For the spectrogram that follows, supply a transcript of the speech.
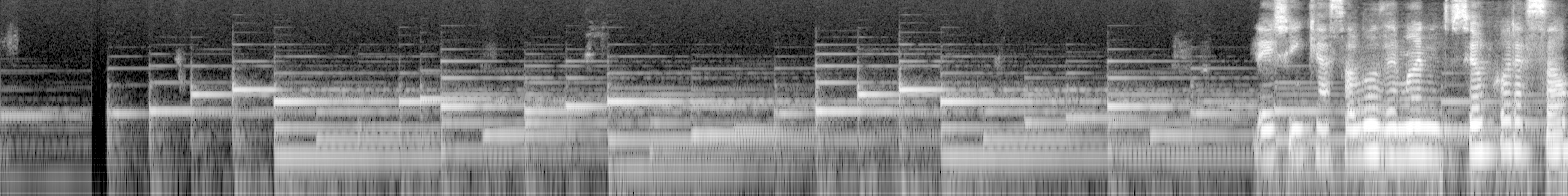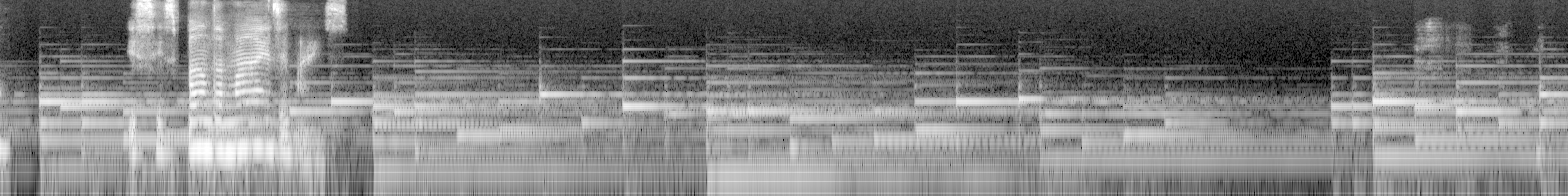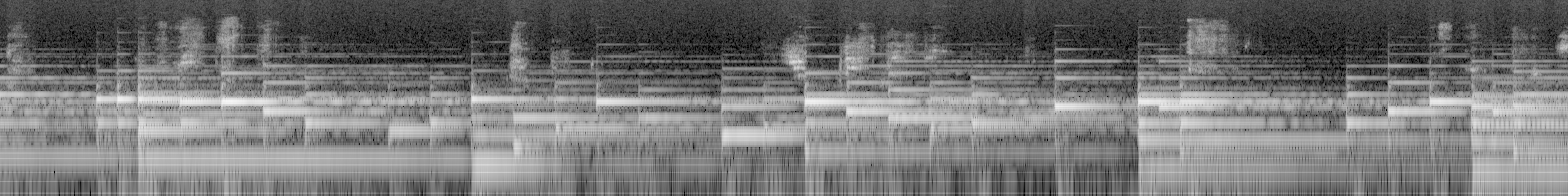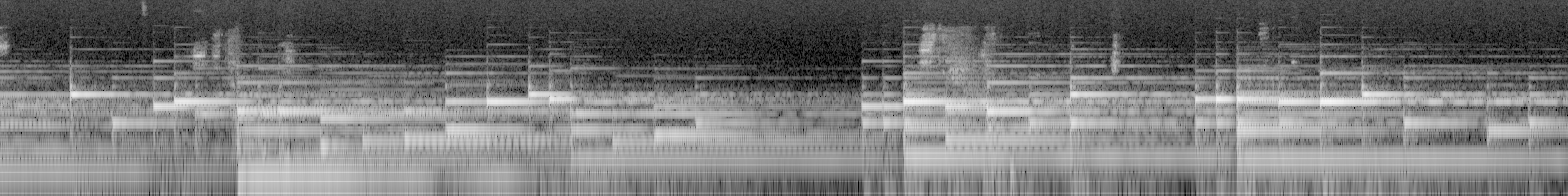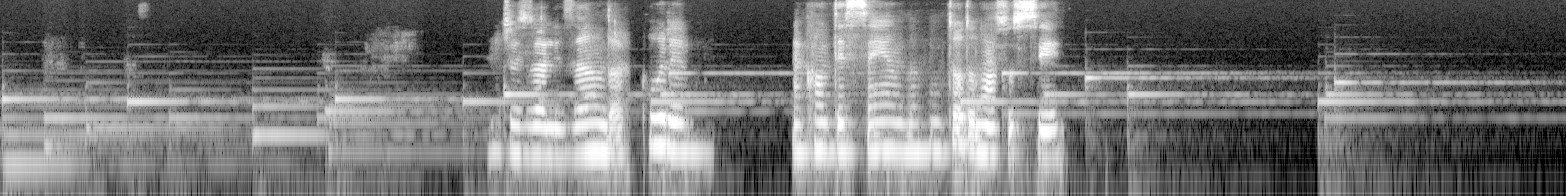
Deixem que essa luz emane do seu coração e se expanda mais e mais. Visualizando a cura acontecendo em todo o nosso ser.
